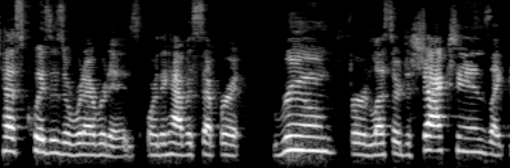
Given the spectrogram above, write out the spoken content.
test quizzes or whatever it is, or they have a separate room for lesser distractions. Like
